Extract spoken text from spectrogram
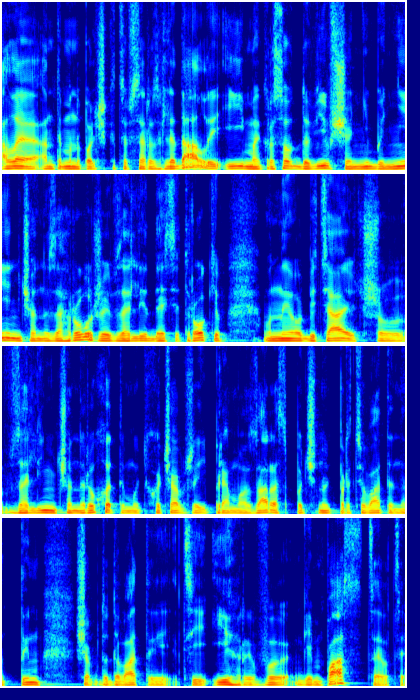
Але антимонопольщики це все розглядали, і Microsoft довів, що ніби ні, нічого не загрожує. Взагалі 10 років вони обіцяють, що взагалі нічого не рухатимуть, хоча вже і прямо зараз почнуть працювати над тим, щоб додавати ці ігри в Game Pass, це оце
